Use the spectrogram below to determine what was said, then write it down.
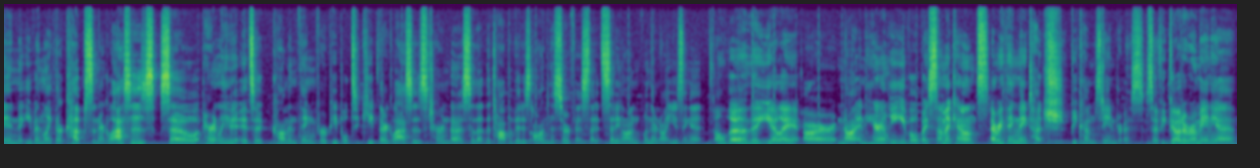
in even like their cups and their glasses. So apparently, it's a common thing for people to keep their glasses turned uh, so that the top of it is on the surface that it's sitting on when they're not using it. Although the iele are not inherently evil by some accounts, everything they touch becomes dangerous. So if you go to Romania,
